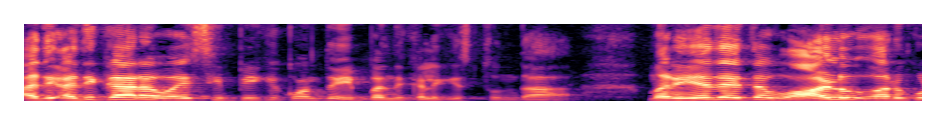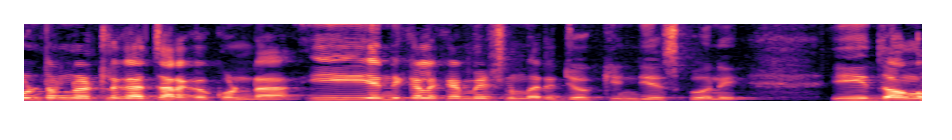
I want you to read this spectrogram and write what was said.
అది అధికార వైసీపీకి కొంత ఇబ్బంది కలిగిస్తుందా? మరి ఏదైతే వాళ్ళు అనుకుంటున్నట్లుగా జరగకుండా ఈ ఎన్నికల కమిషన్ మరి జోక్యం చేసుకొని ఈ దొంగ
